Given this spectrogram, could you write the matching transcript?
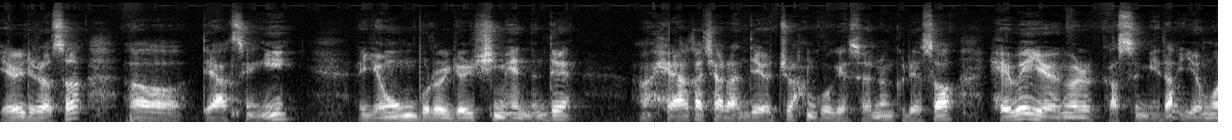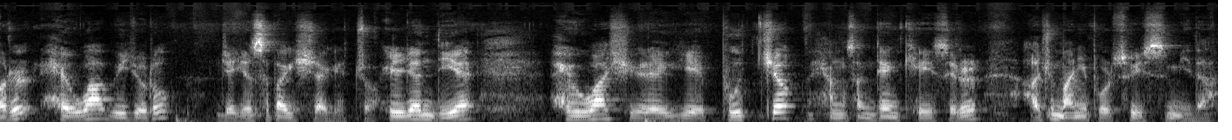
예를 들어서 어, 대학생이 영어 공부를 열심히 했는데 어, 회화가 잘 안 되었죠 한국에서는 그래서 해외 여행을 갔습니다. 영어를 회화 위주로 이제 연습하기 시작했죠. 1년 뒤에 회화 실력이 부쩍 향상된 케이스를 아주 많이 볼 수 있습니다.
